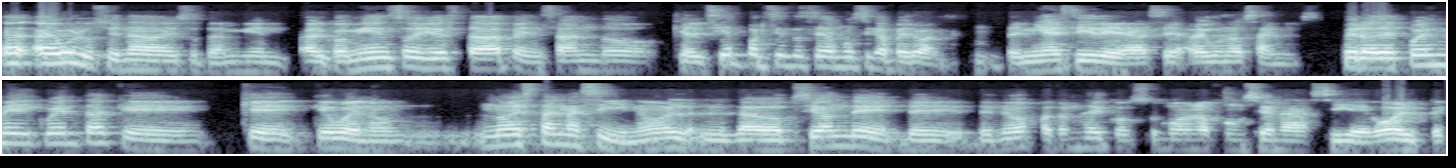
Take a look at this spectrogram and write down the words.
ha evolucionado eso también. Al comienzo yo estaba pensando que el 100% sea música peruana. Tenía esa idea hace algunos años. Pero después me di cuenta que, que, que bueno, no es tan así, ¿no? La, adopción de, de, nuevos patrones de consumo no funciona así de golpe.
